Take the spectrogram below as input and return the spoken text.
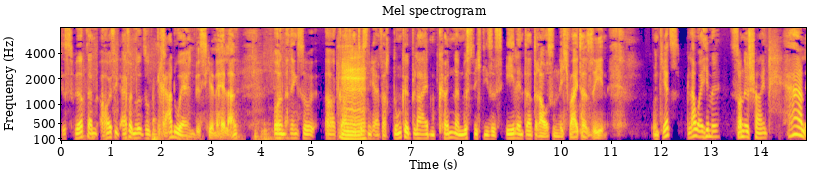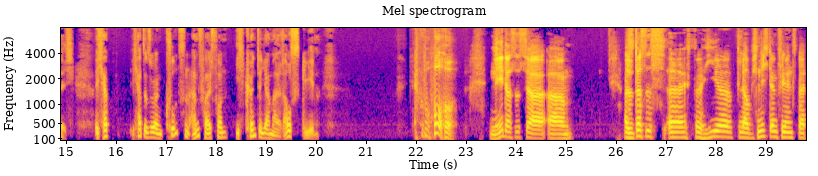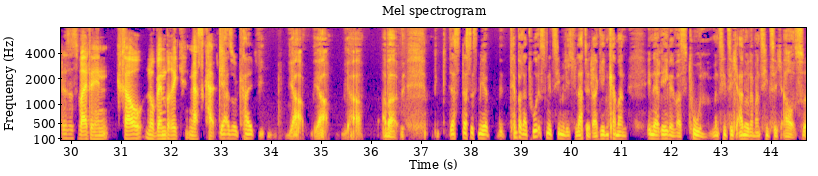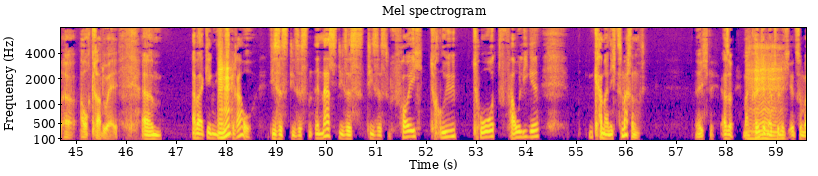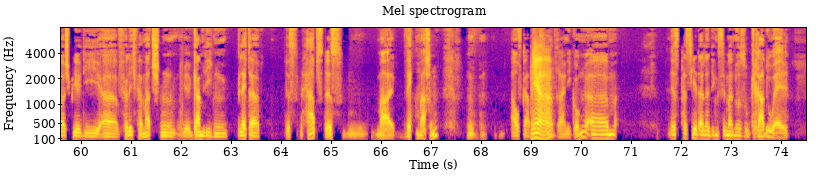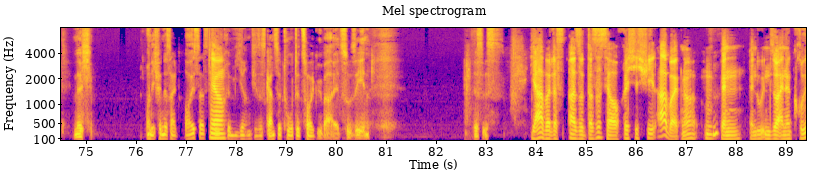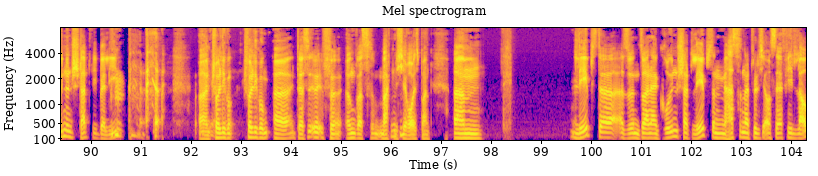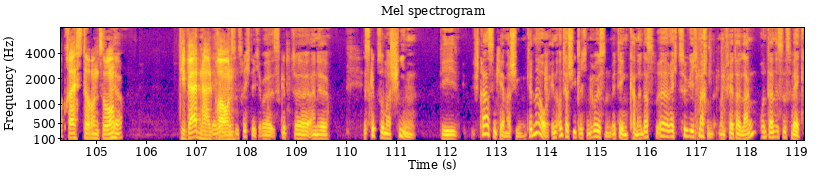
es wird dann häufig einfach nur so graduell ein bisschen heller. Und man denkt so, oh Gott, Mhm. hätte es nicht einfach dunkel bleiben können, dann müsste ich dieses Elend da draußen nicht weiter sehen. Und jetzt blauer Himmel, Sonne scheint, herrlich. Ich hab, ich hatte sogar einen kurzen Anfall von, ich könnte ja mal rausgehen. Oh. Nee, das ist ja, ähm, also das ist äh, für hier, glaube ich, nicht empfehlenswert. Es ist weiterhin grau, novemberig, nasskalt. Ja, also kalt, wie, ja, ja, ja. Aber das, das ist mir, Temperatur ist mir ziemlich latte. Dagegen kann man in der Regel was tun. Man zieht sich an oder man zieht sich aus, äh, auch graduell. Ähm, aber gegen dieses Mhm. Grau, dieses, dieses nass, dieses, dieses feucht, trüb, tot, faulige, kann man nichts machen. Nicht? Also man könnte Mhm. natürlich äh, zum Beispiel die äh, völlig vermatschten, äh, gammligen Blätter des Herbstes mal wegmachen. Aufgabe der Ja. Stadtreinigung. Ähm, es passiert allerdings immer nur so graduell. Nicht? Und ich finde es halt äußerst Ja. deprimierend, dieses ganze tote Zeug überall zu sehen. Das ist, Ja, aber das, also das ist ja auch richtig viel Arbeit, ne? Mhm. Wenn, wenn du in so einer grünen Stadt wie Berlin, äh, Entschuldigung, Entschuldigung, äh, das äh, für irgendwas macht mich Mhm. hier räuspern. Ähm, lebst, äh, also in so einer grünen Stadt lebst, dann hast du natürlich auch sehr viel Laubreste und so. Ja. Die werden halt ja, ja, braun. das ist richtig. Aber es gibt äh, eine, es gibt so Maschinen, die Straßenkehrmaschinen, genau, in unterschiedlichen Größen. Mit denen kann man das äh, recht zügig machen. Man fährt da lang und dann ist es weg.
